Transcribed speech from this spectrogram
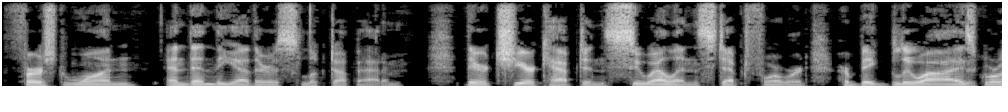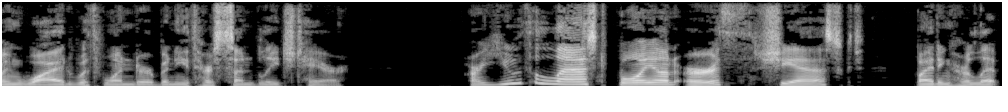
first one and then the others looked up at him. Their cheer captain, Sue Ellen, stepped forward, her big blue eyes growing wide with wonder beneath her sun-bleached hair. Are you the last boy on earth? she asked, biting her lip.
